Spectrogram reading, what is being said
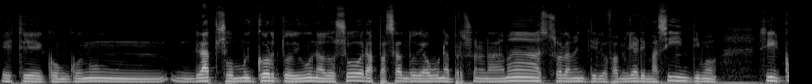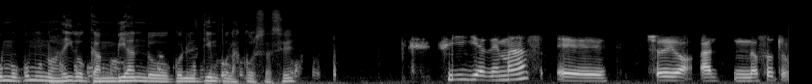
Este, con, con un lapso muy corto de una o dos horas, pasando de a una persona nada más, solamente los familiares más íntimos. Sí, ¿cómo, cómo nos ha ido cambiando con el tiempo las cosas, eh? Sí, y además... Eh, yo digo, a nosotros,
